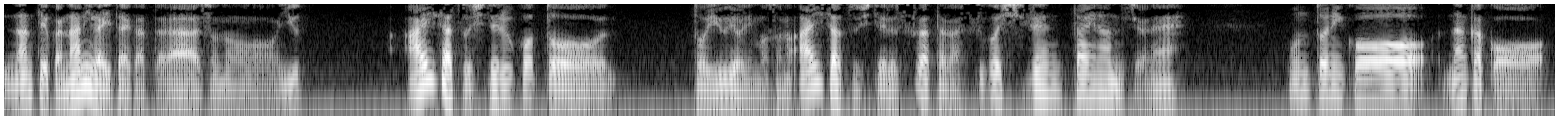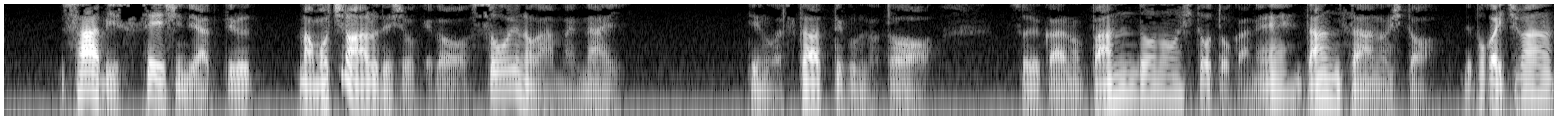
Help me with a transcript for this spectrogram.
なんていうか何が言いたいかったら、その、ゆ、挨拶してることというよりも、その挨拶してる姿がすごい自然体なんですよね。本当にこう、なんかこう、サービス精神でやってる。まあもちろんあるでしょうけど、そういうのがあんまりないっていうのが伝わってくるのと、それからあの、バンドの人とかね、ダンサーの人。で、僕は一番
